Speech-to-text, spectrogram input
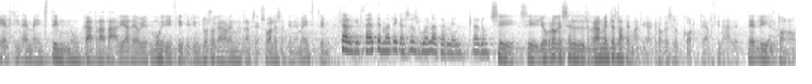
que el cine mainstream nunca trata a día de hoy. Es muy difícil incluso que hablen de transexuales el cine mainstream. Claro, quizá de temática, eso es buena también, claro. Sí, sí, yo creo que es el, realmente es la temática, creo que es el corte al final, el tel y el tono.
